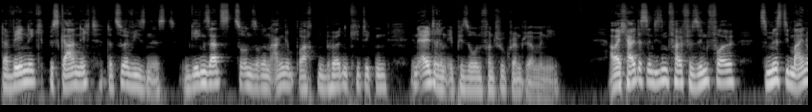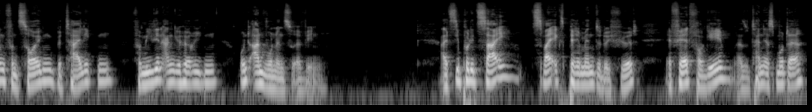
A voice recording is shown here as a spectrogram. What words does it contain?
da wenig bis gar nicht dazu erwiesen ist. Im Gegensatz zu unseren angebrachten Behördenkritiken in älteren Episoden von True Crime Germany. Aber ich halte es in diesem Fall für sinnvoll, zumindest die Meinung von Zeugen, Beteiligten, Familienangehörigen und Anwohnern zu erwähnen. Als die Polizei zwei Experimente durchführt, erfährt Frau G., also Tanjas Mutter,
